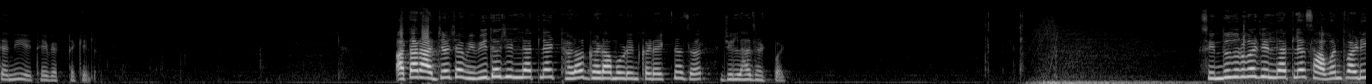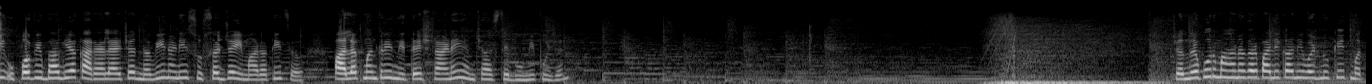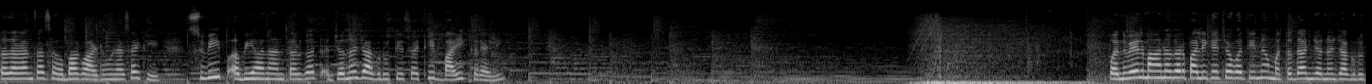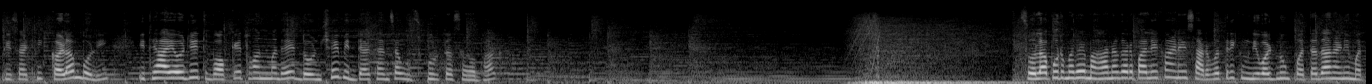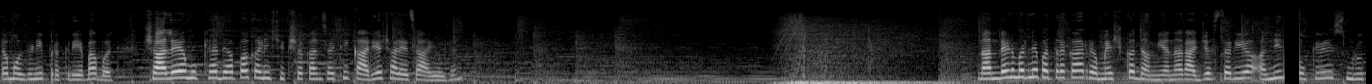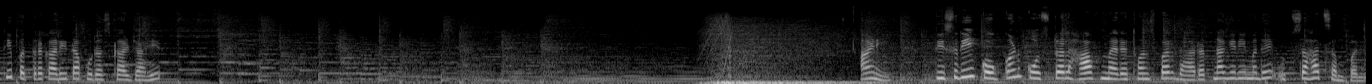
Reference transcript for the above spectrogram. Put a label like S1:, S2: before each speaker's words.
S1: त्यांनी येथे व्यक्त केलं. आता राज्याच्या विविध जिल्ह्यातल्या ठळक घडामोडींकडे एक नजर जिल्हा झटपट. सिंधुदुर्ग जिल्ह्यातल्या सावंतवाडी उपविभागीय कार्यालयाच्या नवीन आणि सुसज्ज इमारतीचं पालकमंत्री नितेश राणे यांच्या हस्ते भूमिपूजन चंद्रपूर महानगरपालिका निवडणुकीत मतदारांचा सहभाग वाढवण्यासाठी स्वीप अभियानांतर्गत जनजागृतीसाठी बाईक रॅली. पनवेल महानगरपालिकेच्या वतीनं मतदान जनजागृतीसाठी कळंबोली इथे आयोजित वॉकेथॉनमध्ये दोनशे विद्यार्थ्यांचा उत्स्फूर्त सहभाग. सोलापूरमध्ये महानगरपालिका आणि सार्वत्रिक निवडणूक मतदान आणि मतमोजणी प्रक्रियेबाबत शालेय मुख्याध्यापक आणि शिक्षकांसाठी कार्यशाळेचं आयोजन. नांदेडमधले पत्रकार रमेश कदम यांना राज्यस्तरीय अनिल कोकिळ स्मृती पत्रकारिता पुरस्कार जाहीर. आणि तिसरी कोकण कोस्टल हाफ मॅरेथॉन स्पर्धा रत्नागिरीमध्ये उत्साहात संपन्न.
